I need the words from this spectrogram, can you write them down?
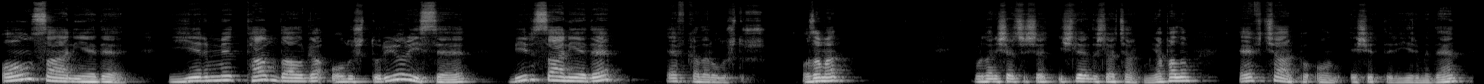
10 saniyede 20 tam dalga oluşturuyor ise 1 saniyede f kadar oluşturur. O zaman buradan işler dışarı, işleri dışarı çarpımı yapalım. f çarpı 10 eşittir 20'den.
